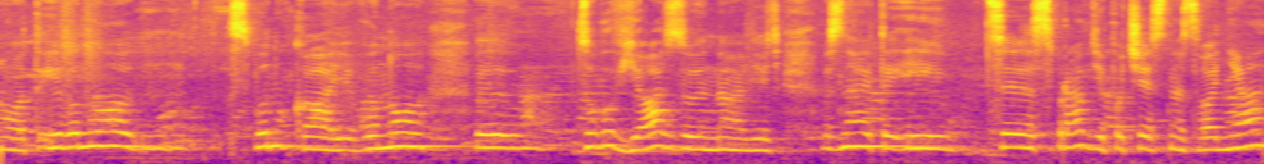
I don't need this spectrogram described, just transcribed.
От, і воно спонукає, воно е, зобов'язує навіть. Ви знаєте, і це справді почесне звання.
